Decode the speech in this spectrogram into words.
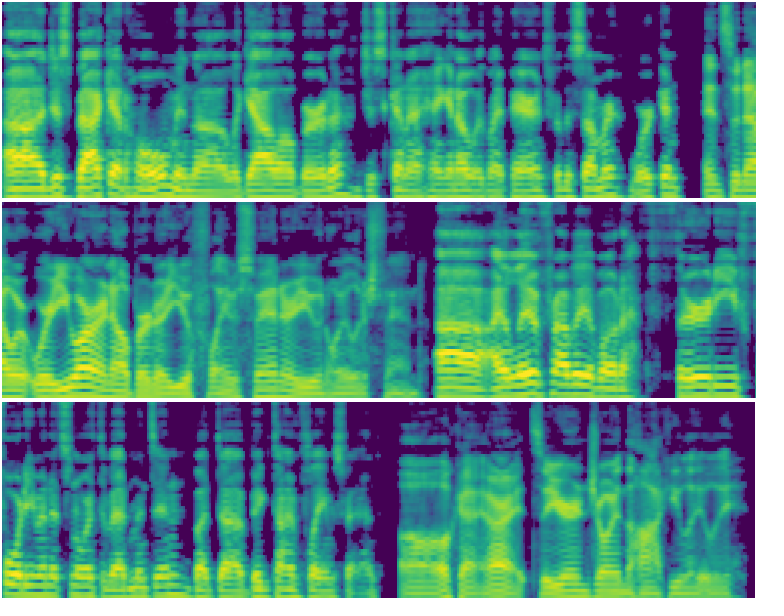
Uh, just back at home in uh, Legal, Alberta, just kind of hanging out with my parents for the summer, working. And so now, where, where you are in Alberta, are you a Flames fan or are you an Oilers fan? Uh, I live probably about 30, 40 minutes north of Edmonton, but uh, big time Flames fan. Oh, okay. All right. So you're enjoying the hockey lately.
